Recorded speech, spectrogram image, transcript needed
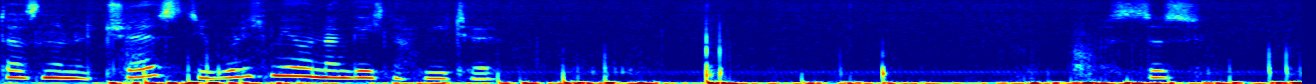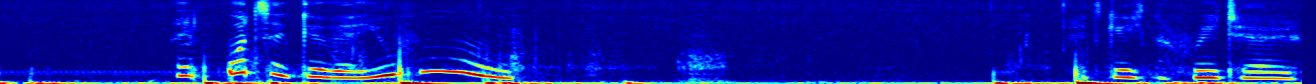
Da ist noch eine Chest, die hole ich mir und dann gehe ich nach Retail. Was ist das? Ein Uhrzeitgewehr, juhu! Jetzt gehe ich nach Retail.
